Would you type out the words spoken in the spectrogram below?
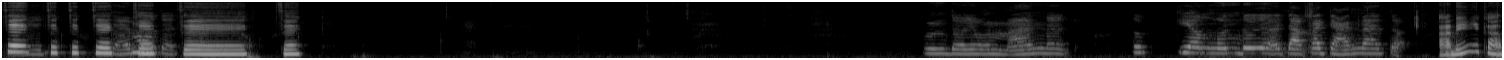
짹짹짹짹짹짹 운동이 많아도 토끼형 운동이 나가지 않아도 아린이가.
